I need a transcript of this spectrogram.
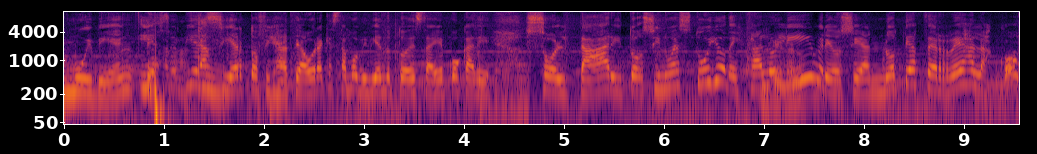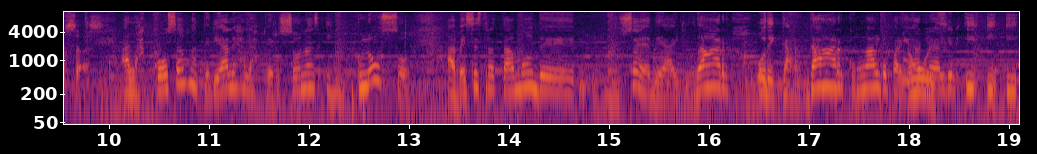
Muy bien, y eso es bien encanta. cierto, fíjate, ahora que estamos viviendo toda esta época de soltar y todo, si no es tuyo, déjalo Déjalo. libre, o sea, no te aferres a las cosas. a las cosas materiales, a las personas, incluso a veces tratamos de, no sé, de ayudar o de cargar con algo para ayudarle Uy, a alguien y, y- y-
